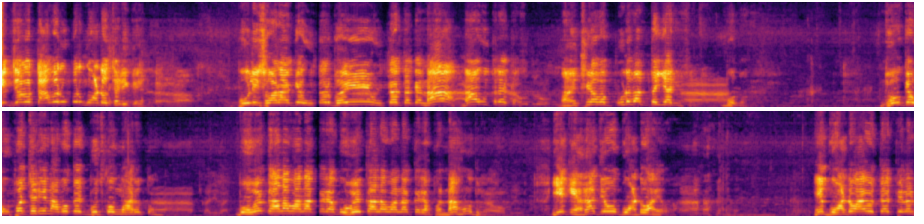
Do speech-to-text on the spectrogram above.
એક જણો ટાવર ઉપર ગોડો ચડી ગયો. પોલીસવાળા કે ઉતર ભાઈ ઉતર તો કે ના ના ઉતરે કે. અહીંથી હવે પૂડવા જ તૈયારી છે. બોલો. જો કે ઉપર ચડીને આવો કંઈક ભૂચકો મારે તો. બોવે કાલા વાલા કર્યા બોવે કાલા વાલા કર્યા પણ ના હું એક એના જેવો ગોંડો આવ્યો એ ગોંડો આવ્યો ત્યારે પેલા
